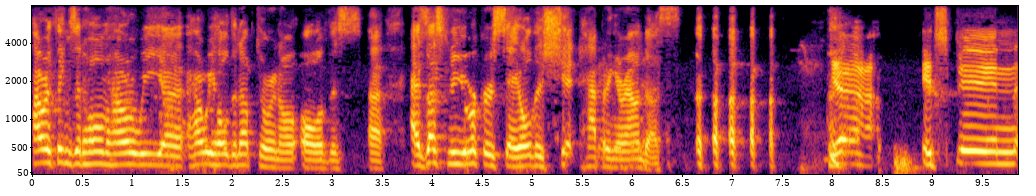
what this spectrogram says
how are things at home? How are we uh, how are we holding up during all, all of this? Uh, as us New Yorkers say, all this shit happening around us. yeah, it's been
